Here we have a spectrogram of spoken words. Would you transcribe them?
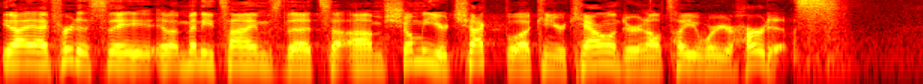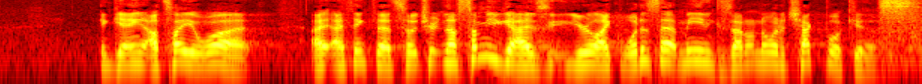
you know, I, have heard it say many times that uh, um, show me your checkbook and your calendar, and I'll tell you where your heart is. And gang, I'll tell you what, I, I think that's so true. Now, some of you guys, you're like, what does that mean? Because I don't know what a checkbook is.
